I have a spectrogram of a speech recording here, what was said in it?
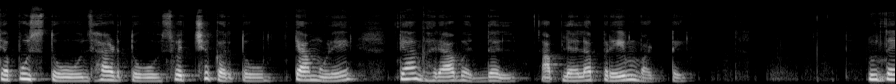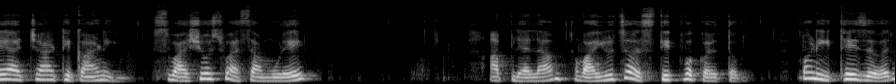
त्या पुसतो झाडतो स्वच्छ करतो. त्यामुळे त्या घराबद्दल आपल्याला प्रेम वाटते. हृदयाच्या ठिकाणी श्वासोश्वासामुळे आपल्याला वायूचं अस्तित्व कळतं. पण इथे जर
